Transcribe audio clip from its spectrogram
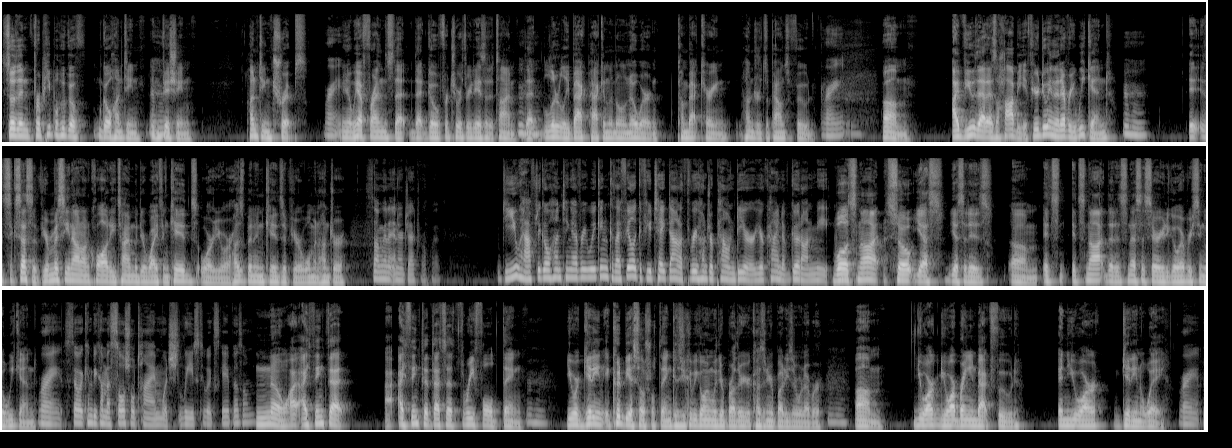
So then, for people who go go hunting and fishing, hunting trips, Right. you know, we have friends that that go for two or three days at a time that literally backpack in the middle of nowhere and come back carrying hundreds of pounds of food. Right. Um, I view that as a hobby. If you're doing that every weekend, Mm-hmm. it, it's excessive. You're missing out on quality time with your wife and kids, or your husband and kids if you're a woman hunter. So I'm going to interject real quick. Do you have to go hunting every weekend? Because I feel like if you take down a 300 pound deer, you're kind of good on meat. Well, it's not. So yes, yes, it is. Um, it's it's not that it's necessary to go every single weekend. Right. So it can become a social time, which leads to escapism. No, I, I think that I think that that's a threefold thing. You are getting it could be a social thing because you could be going with your brother, your cousin, your buddies, or whatever. Um, you are you are bringing back food, and you are getting away. Right.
